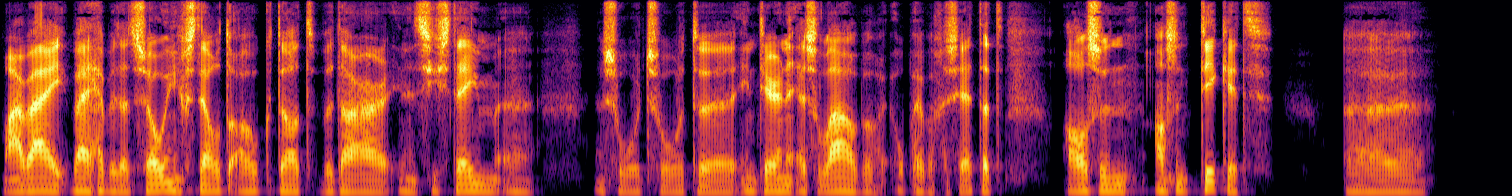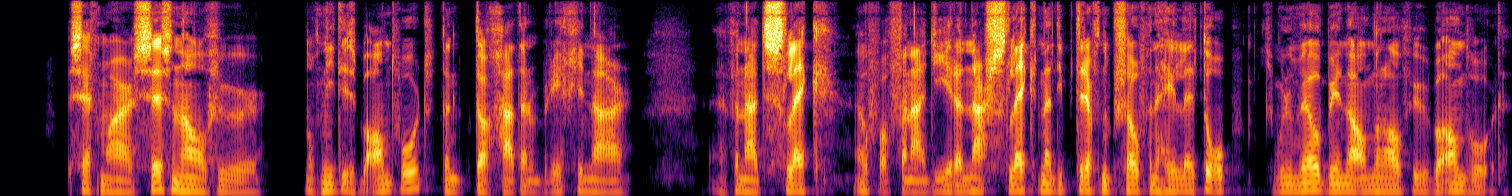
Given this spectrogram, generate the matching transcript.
Maar wij, wij hebben dat zo ingesteld ook dat we daar in het systeem uh, een soort, soort uh, interne SLA op, op, hebben gezet. Dat als een, als een ticket zeg maar 6,5 uur nog niet is beantwoord, dan, dan gaat er een berichtje naar eh, vanuit Slack, of, vanuit Jira naar Slack, naar die betreffende persoon van, hey, let op, je moet hem wel binnen anderhalf uur beantwoorden.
